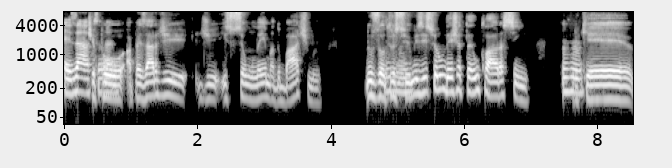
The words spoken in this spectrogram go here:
Exato. tipo, né? apesar de, de isso ser um lema do Batman, nos outros Uhum. filmes isso não deixa tão claro assim. Uhum. Porque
